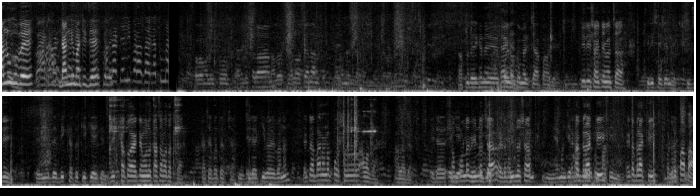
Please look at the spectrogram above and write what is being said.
আলু হবে ডাঙ্গি মাটি যে। আপনাদের এখানে কয় রকমের চা পাওয়া যায়? তিরিশ আইটেমের চা। তিরিশ আইটেমের জি। এর মধ্যে বিখ্যাত কি কি আইটেম বিখ্যাত আইটেম হলো কাঁচা পাতার চা। কাঁচা পাতার চা। এটা কীভাবে বানান? এটা বানানো কৌশল আলাদা। আলাদা। এটা এই সম্পূর্ণ ভিন্ন চা এটা ভিন্ন স্বাদ। এমন যে এটা ব্ল্যাক টি এটা ব্ল্যাক টি ওটা হলো পাতা।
